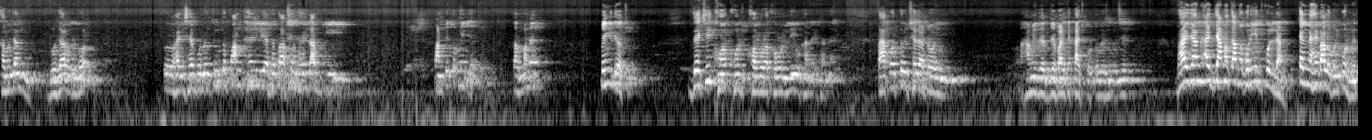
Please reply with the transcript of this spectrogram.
খালু যান রোজার এবার তো হাজি সাহেব বললেন, তুমি তো পান খাই লিয়ে আছো তার সঙ্গে লাভ কি? পানটাই তো খেয়ে দিয়েছ তার মানে ভেঙে দিয়েছ দেখি খোঁজ খবর খবর নিই ওখানে, এখানে। তা করতে ওই ছেলেটা ওই হামিদের যে বাড়িতে কাজ করতে হয়েছে বলছে ভাই যান আজ জানো জানো করে ঈদ করলেন কেন না ভালো করে করবেন।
